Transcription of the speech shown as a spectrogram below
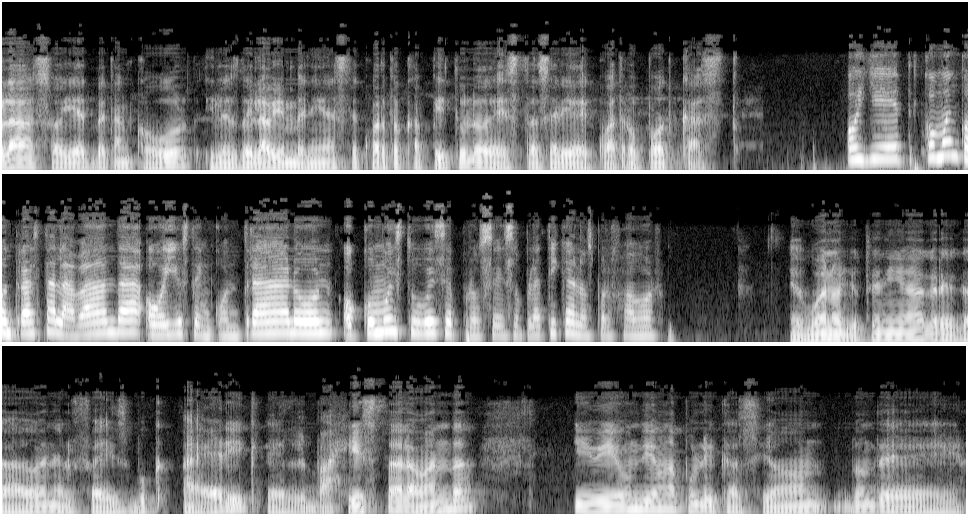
Hola, soy Ed Betancourt y les doy la bienvenida a este cuarto capítulo de esta serie de cuatro podcasts. Oye, Ed, ¿cómo encontraste a la banda o ellos te encontraron o cómo estuvo ese proceso? Platícanos, por favor. Eh, bueno, yo tenía agregado en el Facebook a Eric, el bajista de la banda, y vi un día una publicación donde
